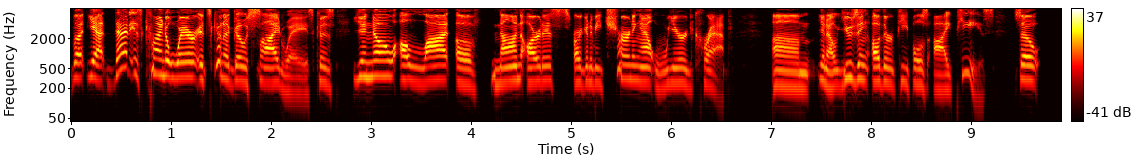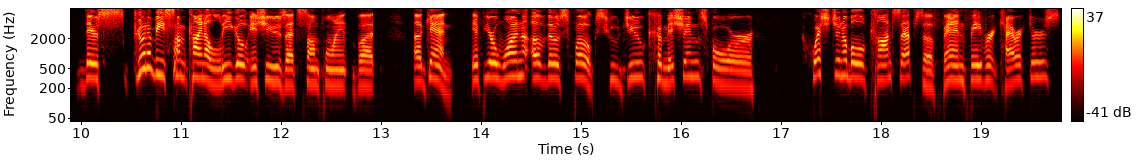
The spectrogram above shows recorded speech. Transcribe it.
but yeah, that is kind of where it's gonna go sideways, because you know a lot of non artists are gonna be churning out weird crap. Um, you know, using other people's IPs. So there's gonna be some kind of legal issues at some point, but again, if you're one of those folks who do commissions for questionable concepts of fan favorite characters,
